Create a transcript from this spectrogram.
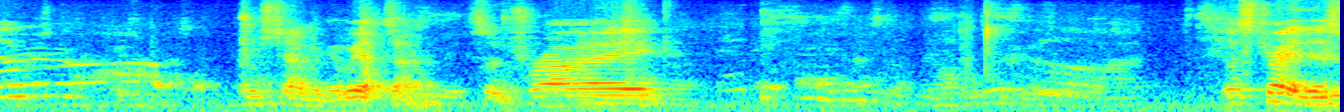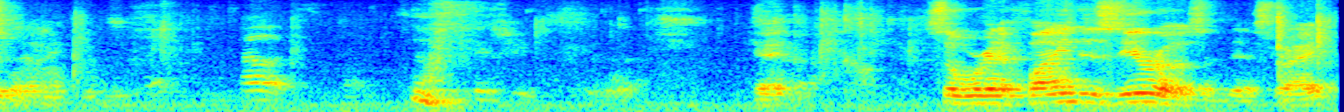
No, no, no. How much time we got? We have time. So try, let's try this one. Alex. Okay, so we're gonna find the zeros of this, right?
